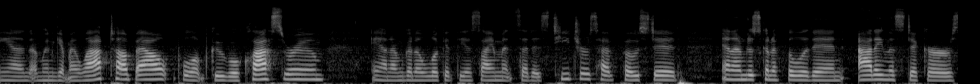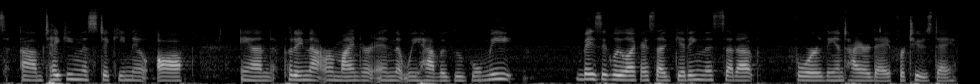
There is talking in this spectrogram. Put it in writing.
and I'm going to get my laptop out, pull up Google Classroom, and I'm going to look at the assignments that his teachers have posted, and I'm just going to fill it in, adding the stickers, um, taking the sticky note off, and putting that reminder in that we have a Google Meet. Basically, like I said, getting this set up for the entire day for Tuesday.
